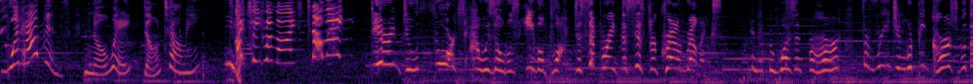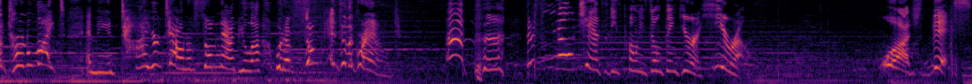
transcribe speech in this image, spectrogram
What happens? No, wait, don't tell me. I changed my mind! Tell me! Daring Do thwarts Ahuizotl's evil plot to separate the Sister Crown relics. And if it wasn't for her, the region would be cursed with eternal night, and the entire town of Somnambula would have sunk into the ground. Ah. There's no chance that these ponies don't think you're a hero. Watch this.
